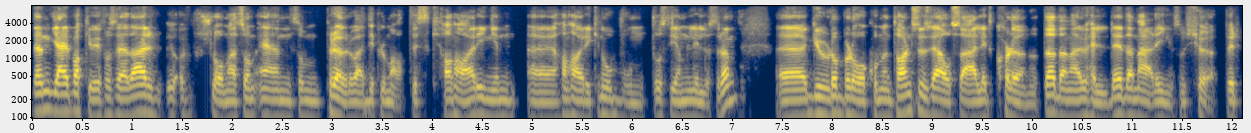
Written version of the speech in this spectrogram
den Geir Bakke vi får se der, slår meg som en som prøver å være diplomatisk. Han har, ingen, uh, han har ikke noe vondt å si om Lillestrøm. Uh, gul og blå-kommentaren syns jeg også er litt klønete. Den er uheldig, den er det ingen som kjøper.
